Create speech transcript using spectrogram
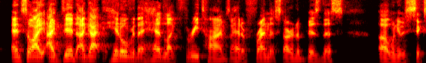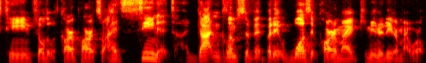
and so I, I did, I got hit over the head like three times. I had a friend that started a business uh, when he was 16, filled it with car parts. So I had seen it, I'd gotten glimpse of it, but it wasn't part of my community or my world.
